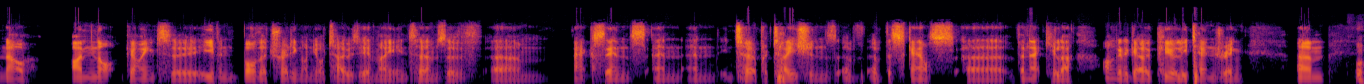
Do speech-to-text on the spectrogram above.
now, I'm not going to even bother treading on your toes here, mate, in terms of um, accents and and interpretations of of the Scouse uh, vernacular. I'm going to go purely tendering. Um,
